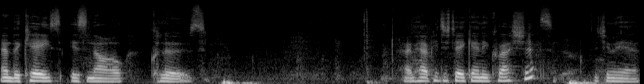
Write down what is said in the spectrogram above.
and the case is now closed. I'm happy to take any questions that you may have.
